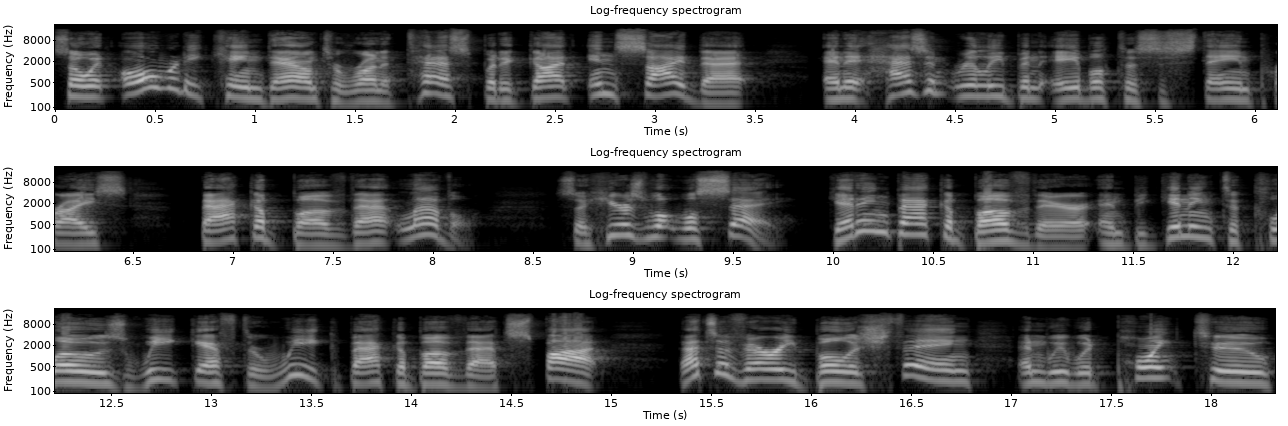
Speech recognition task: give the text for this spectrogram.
So it already came down to run a test, but it got inside that and it hasn't really been able to sustain price back above that level. So here's what we'll say getting back above there and beginning to close week after week back above that spot, that's a very bullish thing. And we would point to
